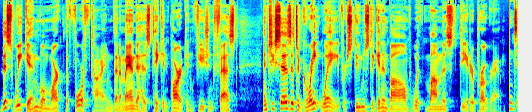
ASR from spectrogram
This weekend will mark the fourth time that Amanda has taken part in Fusion Fest. And she says it's a great way for students to get involved with Monmouth's theater program. And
